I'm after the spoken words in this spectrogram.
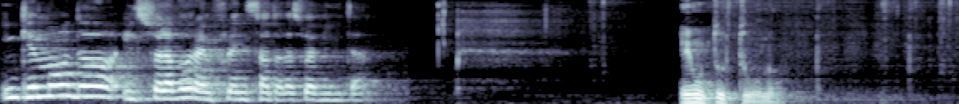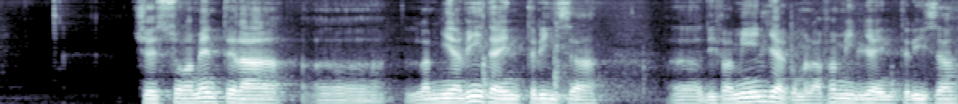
In che modo il suo lavoro ha influenzato la sua vita? È un tutt'uno. C'è solamente la, uh, la mia vita intrisa eh, di famiglia come la famiglia intrisa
